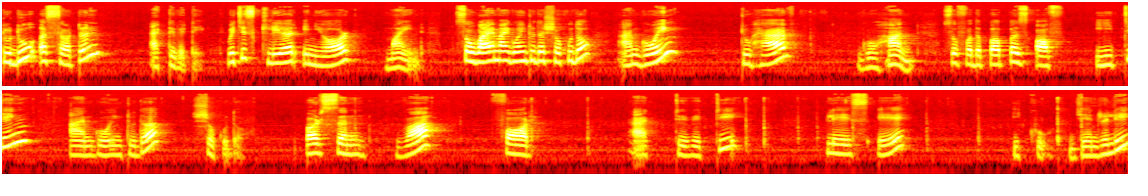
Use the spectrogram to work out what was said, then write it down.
to do a certain activity which is clear in your mind. So, why am I going to the shokudo? I am going to have gohan. So, for the purpose of eating, I am going to the shokudo. Person wa for activity place a iku. Generally,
